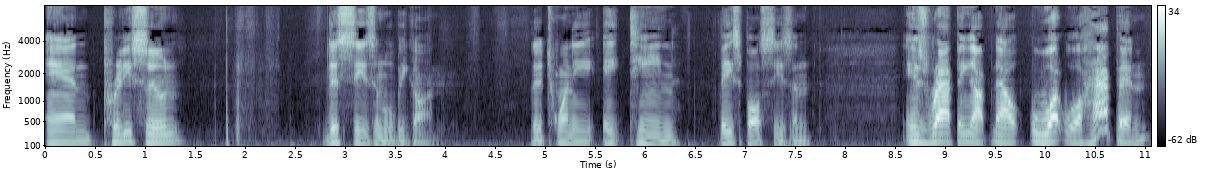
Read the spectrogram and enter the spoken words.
And pretty soon, this season will be gone. The 2018 baseball season is wrapping up. Now, what will happen?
